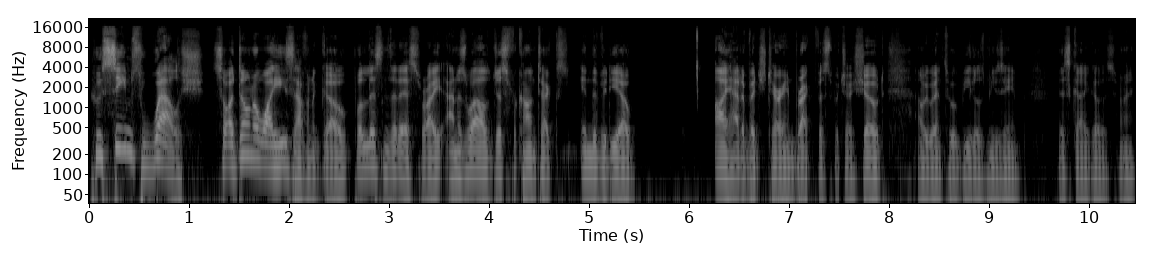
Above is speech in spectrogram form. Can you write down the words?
who seems Welsh, so I don't know why he's having a go, but listen to this, right? And as well, just for context, in the video, I had a vegetarian breakfast, which I showed, and we went to a Beatles museum. This guy goes, right?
